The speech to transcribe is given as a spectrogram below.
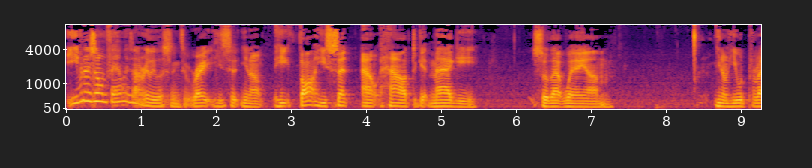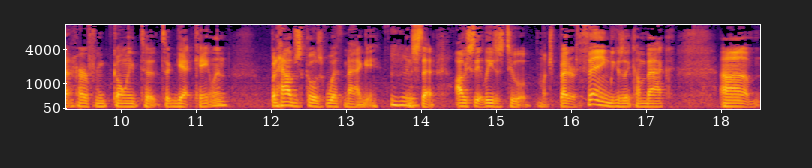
even his own family's not really listening to it. Right? He said, you know, he thought he sent out Hal to get Maggie, so that way, um, you know, he would prevent her from going to to get Caitlin. But Hal just goes with Maggie instead. Obviously, it leads to a much better thing because they come back um,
